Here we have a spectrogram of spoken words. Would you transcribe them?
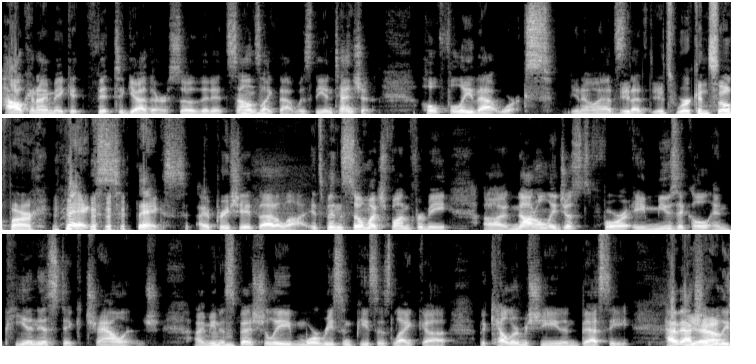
How can I make it fit together so that it sounds like that was the intention? Hopefully that works. You know, that's It- that's it's working so far. thanks thanks i appreciate that a lot it's been so much fun for me uh, not only just for a musical and pianistic challenge i mean especially more recent pieces like uh, the keller machine and bessie have actually Yeah. really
